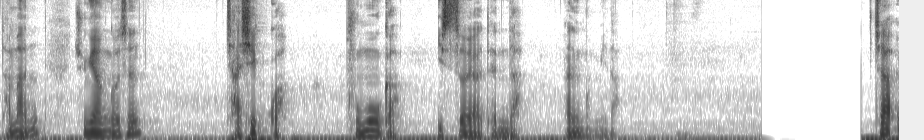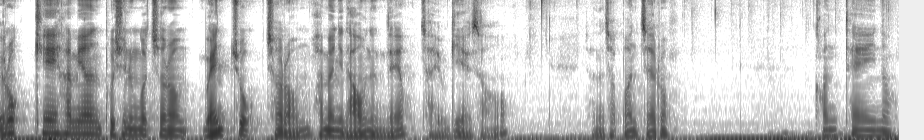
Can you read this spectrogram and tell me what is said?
다만 중요한 것은 자식과 부모가 있어야 된다 라는 겁니다. 자, 이렇게 하면 보시는 것처럼 왼쪽처럼 화면이 나오는데요. 자, 여기에서 저는 첫 번째로 컨테이너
